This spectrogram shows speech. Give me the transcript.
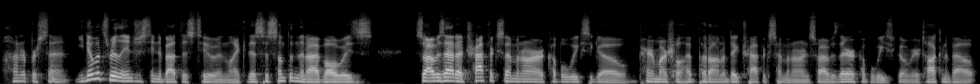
Hundred percent. You know what's really interesting about this too, and like this is something that I've always. So I was at a traffic seminar a couple weeks ago. Perry Marshall had put on a big traffic seminar, and so I was there a couple weeks ago. and We were talking about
